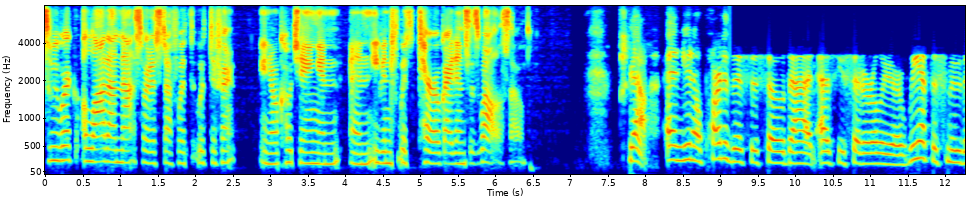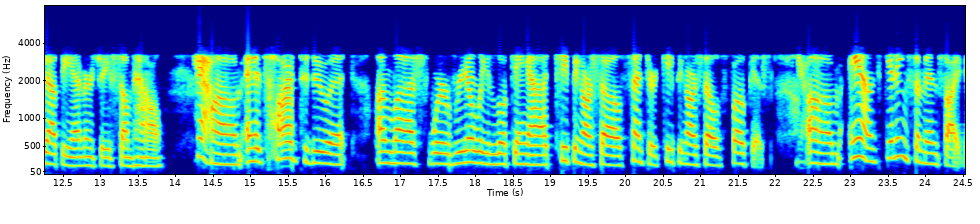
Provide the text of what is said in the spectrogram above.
so we work a lot on that sort of stuff with with different you know coaching and and even with tarot guidance as well so. Yeah and you know part of this is so that as you said earlier we have to smooth out the energy somehow. Yeah. Um, and it's hard to do it unless we're really looking at keeping ourselves centered keeping ourselves focused. Yeah. um, and getting some insight.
